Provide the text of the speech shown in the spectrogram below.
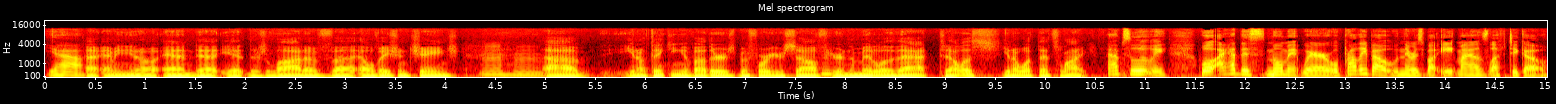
yeah, I, I mean, you know, and uh, it, there's a lot of uh, elevation change. Mm-hmm. You know, thinking of others before yourself, you're in the middle of that. Tell us, you know, what that's like. Absolutely. Well, I had this moment where, well, probably about when there was about eight miles left to go,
